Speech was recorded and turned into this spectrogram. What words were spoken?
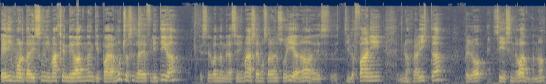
él inmortalizó una imagen de Batman que para muchos es la definitiva, que es el Batman de la serie animada, ya hemos hablado en su día, ¿no? Es estilo funny, no es realista, pero sigue siendo Batman, ¿no?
